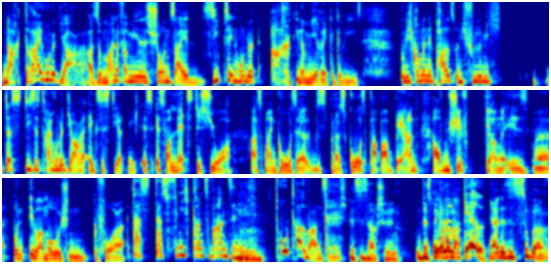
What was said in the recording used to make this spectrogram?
nach 300 Jahren, also meine Familie ist schon seit 1708 in Amerika gewesen. Und ich komme in den Pals und ich fühle mich dass dieses 300 Jahre existiert nicht. Es, es war letztes Jahr, als mein Großer, das, das Großpapa Bernd auf dem Schiff gegangen ist und über Motion gefahren. Das, das finde ich ganz wahnsinnig. Total wahnsinnig. Das ist auch schön. Und deswegen Oder? haben wir. Gell? Ja, das ist super.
